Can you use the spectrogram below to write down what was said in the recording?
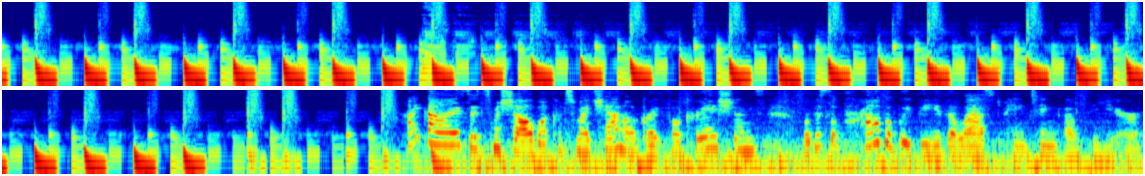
Hi guys, it's Michelle. Welcome to my channel, Grateful Creations. Well, this will probably be the last painting of the year,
